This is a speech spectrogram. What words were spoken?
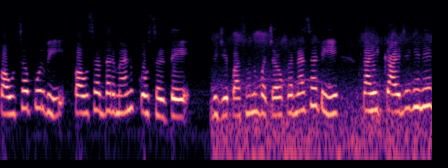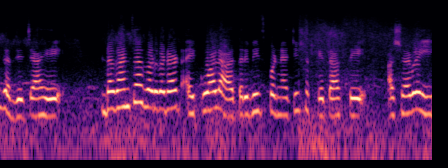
पावसापूर्वी पावसादरम्यान कोसळते. विजेपासून बचाव करण्यासाठी काही काळजी घेणे गरजेचे आहे. ढगांचा गडगडाट ऐकू आला तर वीज पडण्याची शक्यता असते. अशा वेळी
